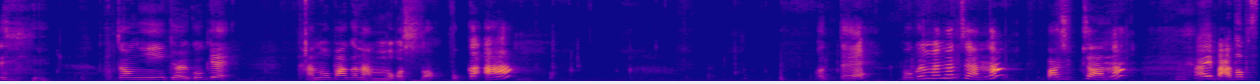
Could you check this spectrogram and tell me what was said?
우정이 결국에 단호박은 안 먹었어 볼까? 아? 어때? 먹을만 하지 않아? 맛있지 않아? 아이 맛없어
